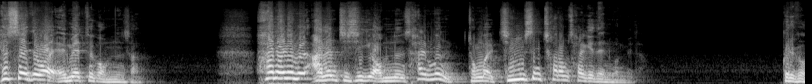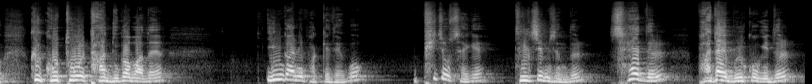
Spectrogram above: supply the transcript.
헤세드와 에메트가 없는 삶. 하나님을 아는 지식이 없는 삶은 정말 짐승처럼 살게 되는 겁니다. 그리고 그 고통을 다 누가 받아요? 인간이 받게 되고 피조 세계, 들짐승들, 새들, 바다의 물고기들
